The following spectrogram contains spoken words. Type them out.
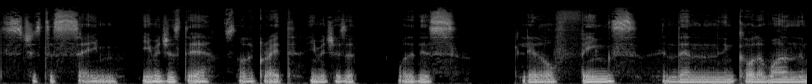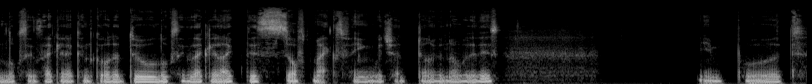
It's just the same images there. It's not a great image, is it? What it is? Little things and then encoder 1 it looks exactly like encoder 2 looks exactly like this softmax thing which I don't even know what it is input.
